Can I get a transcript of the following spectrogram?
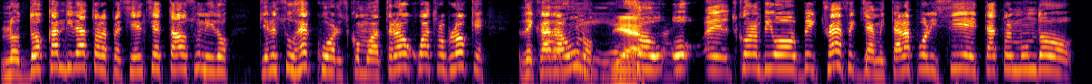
los dos candidatos a la presidencia de Estados Unidos tienen sus headquarters como a tres o cuatro bloques de cada Ah, sí, uno. Yeah. So, oh, eh, it's gonna be all big traffic jam. Está la policía y está todo el mundo...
